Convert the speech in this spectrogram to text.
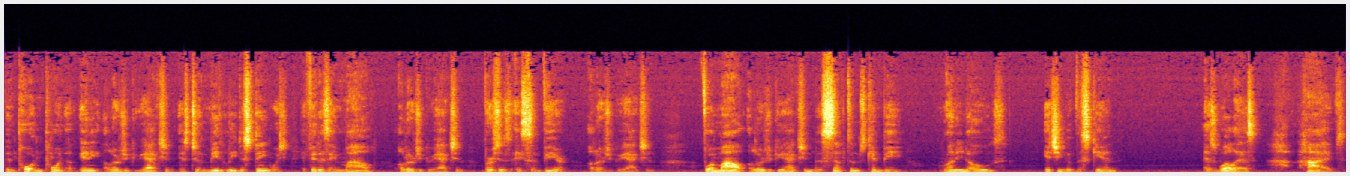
The important point of any allergic reaction is to immediately distinguish if it is a mild allergic reaction versus a severe allergic reaction. For a mild allergic reaction, the symptoms can be runny nose, itching of the skin, as well as hives.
